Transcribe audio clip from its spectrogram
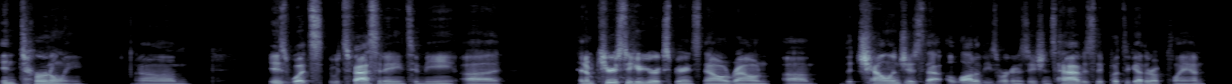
internally, um, is what's what's fascinating to me. Uh, and I'm curious to hear your experience now around um, the challenges that a lot of these organizations have is they put together a plan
